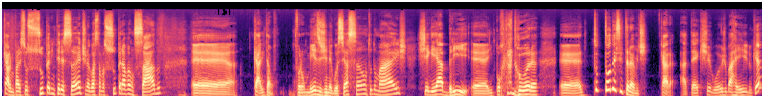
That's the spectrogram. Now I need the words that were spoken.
Cara, me pareceu super interessante, o negócio tava super avançado. É... Cara, então, foram meses de negociação tudo mais. Cheguei a abrir é, importadora, é, todo esse trâmite. Cara, até que chegou, eu esbarrei no quê?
